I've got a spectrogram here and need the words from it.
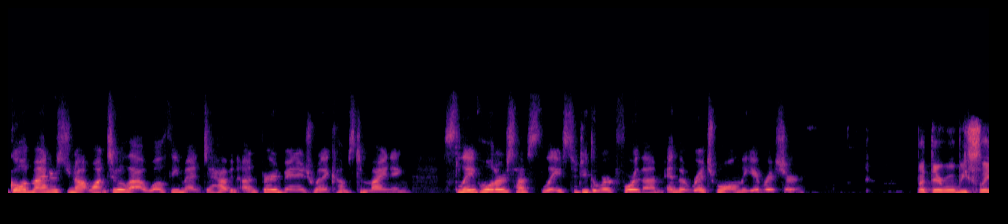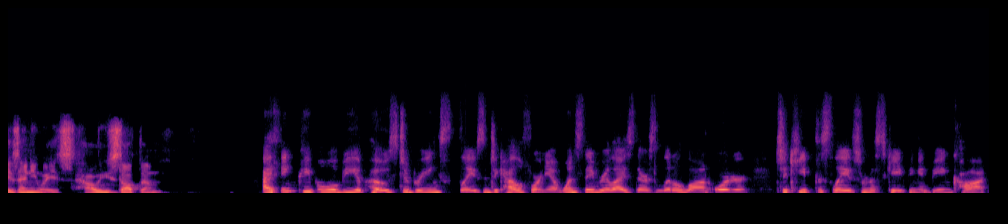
Gold miners do not want to allow wealthy men to have an unfair advantage when it comes to mining. Slaveholders have slaves to do the work for them, and the rich will only get richer. But there will be slaves anyways. How will you stop them? I think people will be opposed to bringing slaves into California once they realize there's little law and order to keep the slaves from escaping and being caught.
